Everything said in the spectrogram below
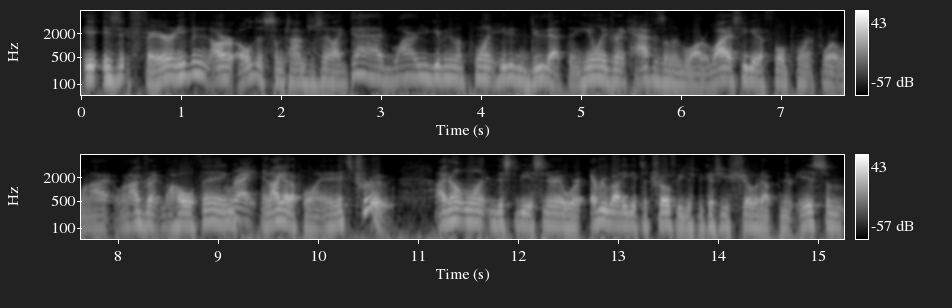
is it fair? And even our oldest sometimes will say, like, Dad, why are you giving him a point? He didn't do that thing. He only drank half of his lemon water. Why does he get a full point for it when I when I drank my whole thing? Right. And I got a point, and it's true. I don't want this to be a scenario where everybody gets a trophy just because you showed up, and there is some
